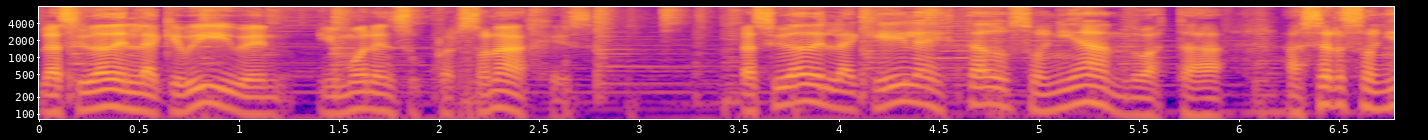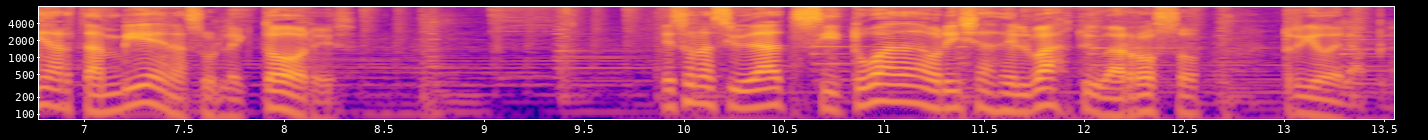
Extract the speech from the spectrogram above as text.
la ciudad en la que viven y mueren sus personajes, la ciudad en la que él ha estado soñando hasta hacer soñar también a sus lectores. Es una ciudad situada a orillas del vasto y barroso Río de la Plata.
